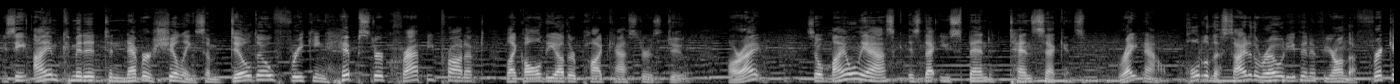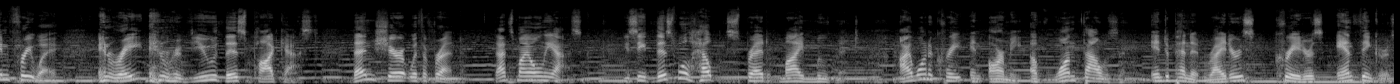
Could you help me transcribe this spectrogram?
You see, I am committed to never shilling some dildo freaking hipster crappy product like all the other podcasters do. All right? So, my only ask is that you spend 10 seconds right now, pull to the side of the road, even if you're on the frickin' freeway, and rate and review this podcast. Then share it with a friend. That's my only ask. You see, this will help spread my movement. I want to create an army of 1,000 independent writers, creators, and thinkers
